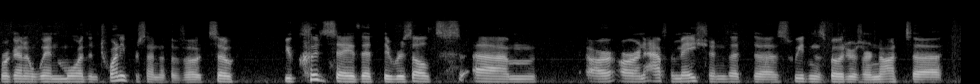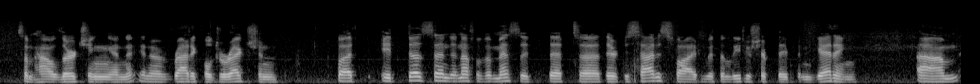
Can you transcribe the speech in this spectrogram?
were going to win more than 20% of the vote. So you could say that the results um, are, are, an affirmation that uh, Sweden's voters are not uh, somehow lurching in, in, a radical direction. But it does send enough of a message that uh, they're dissatisfied with the leadership they've been getting. Um,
